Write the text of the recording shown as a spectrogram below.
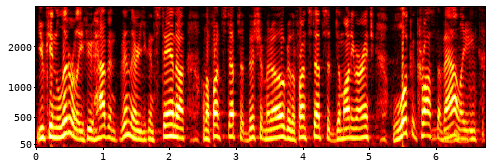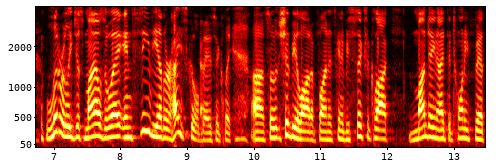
You can literally, if you haven't been there, you can stand up on the front steps at Bishop Manogue or the front steps at Damonte Ranch, look across the valley, literally just miles away, and see the other high school, basically. Uh, so it should be a lot of fun. It's going to be 6 o'clock Monday night, the 25th.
